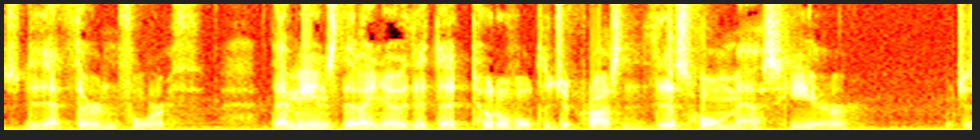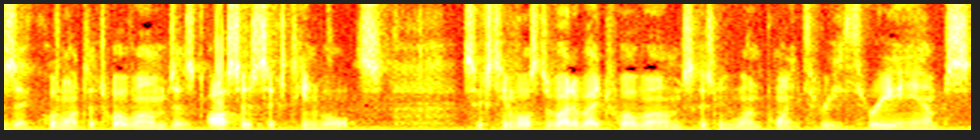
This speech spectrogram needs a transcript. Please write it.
So do that third and fourth. That means that I know that the total voltage across this whole mess here, which is equivalent to 12 ohms, is also 16 volts. 16 volts divided by 12 ohms gives me 1.33 amps.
